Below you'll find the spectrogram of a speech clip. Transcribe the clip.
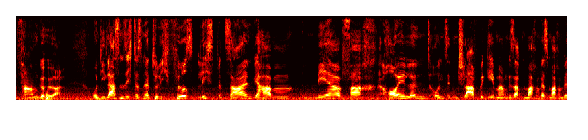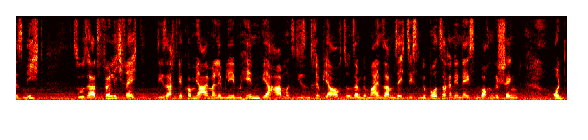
Farm gehören. Und die lassen sich das natürlich fürstlichst bezahlen. Wir haben mehrfach heulend uns in den Schlaf begeben, haben gesagt, machen wir es, machen wir es nicht. Suse hat völlig recht. Die sagt, wir kommen ja einmal im Leben hin. Wir haben uns diesen Trip ja auch zu unserem gemeinsamen 60. Geburtstag in den nächsten Wochen geschenkt. Und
